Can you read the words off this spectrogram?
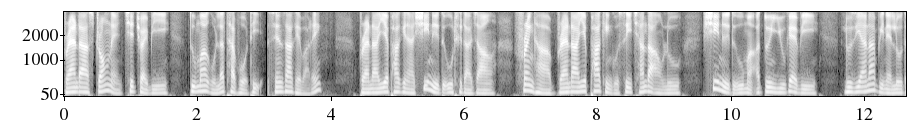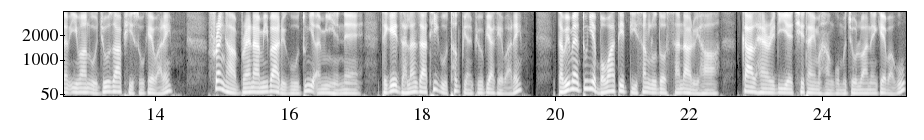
Branda Strong နဲ့ချစ်ကြွယ်ပြီးသူမကိုလက်ထပ်ဖို့အထိစဉ်းစားခဲ့ပါတယ်။ Branda ရဲ့ဖခင်ကရှိနေသူဦးထစ်တာကြောင့် Frank ဟာ Branda ရဲ့ဖခင်ကိုစိတ်ချမ်းသာအောင်လို့ရှိနေသူဦးမှာအသွင်ယူခဲ့ပြီးလူဇီယာနာပြည်နယ်လိုတမ်အီဝမ်ကိုစူးစမ်းဖြေဆိုခဲ့ပါတယ်။ Frank ဟာ Branda မိဘတွေကိုသူ့ရဲ့အမိဟင်နဲ့တကယ်ဇလန်ဇာတိကိုထောက်ပြန်ပြောပြခဲ့ပါတယ်။ ဒါပေမဲ့သူ့ရဲ့ဘဝတည်တည်ဆောင်လို့သောစန္ဒတွေဟာ Carl Henry ရဲ့ခြေထိုင်မဟန်ကိုမကြိုလွှာနိုင်ခဲ့ပါဘူး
